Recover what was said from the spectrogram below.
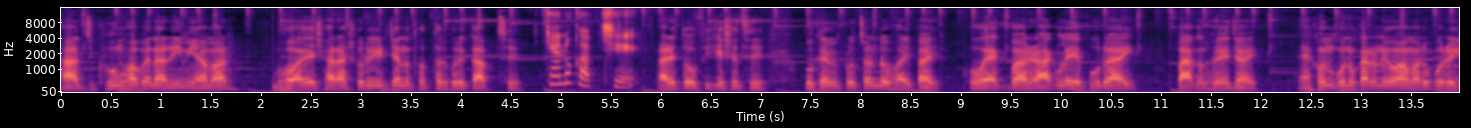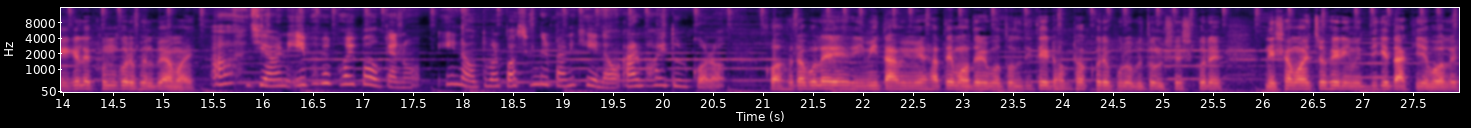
আজ ঘুম হবে না রিমি আমার। ভয়ে সারা শরীর যেন থরথর করে কাঁপছে। কেন কাঁপছে? আরে তৌফিক এসেছে। ওকে আমি প্রচণ্ড ভয় পাই। ও একবার রাগলে পুরাই পাগল হয়ে যায়। এখন কোনো কারণে ও আমার উপর রেগে গেলে খুন করে ফেলবে আমায়। আহ জান এভাবে ভয় পাও কেন? এই নাও তোমার পছন্দের পানি খেয়ে নাও আর ভয় দূর করো। কথাটা বলে রিমি তামিমের হাতে মদের বোতল দিতে ঢকঢক করে পুরো বোতল শেষ করে নেশাময় চোখে রিমির দিকে তাকিয়ে বলে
